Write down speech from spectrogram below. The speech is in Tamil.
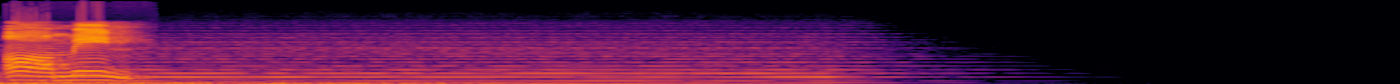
ஆமேன்.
